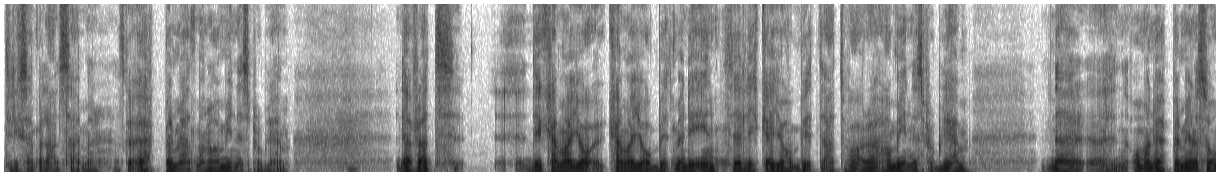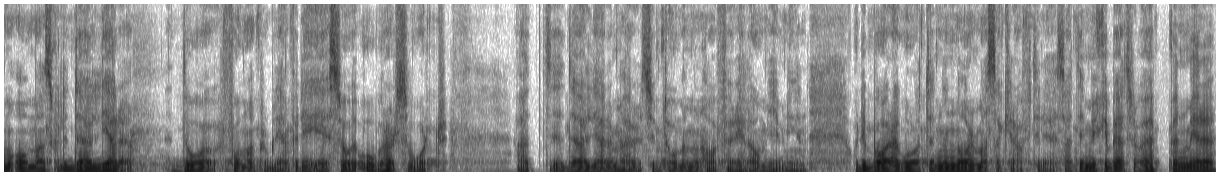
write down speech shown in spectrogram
till exempel Alzheimer. Man ska vara öppen med att man har minnesproblem. Därför att det kan vara, kan vara jobbigt men det är inte lika jobbigt att vara, ha minnesproblem när, om man är öppen med det som om man skulle dölja det. Då får man problem för det är så oerhört svårt att dölja de här symptomen man har för hela omgivningen. Och det bara går åt en enorm massa kraft till det. Så att det är mycket bättre att vara öppen med det,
